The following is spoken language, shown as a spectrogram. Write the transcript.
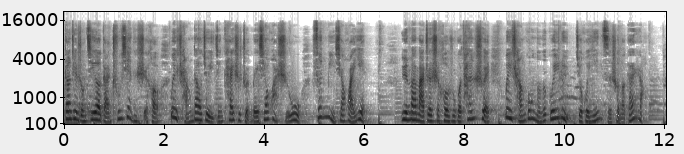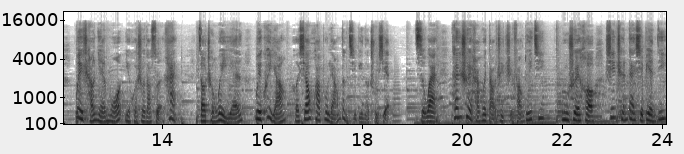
当这种饥饿感出现的时候，胃肠道就已经开始准备消化食物，分泌消化液。孕妈妈这时候如果贪睡，胃肠功能的规律就会因此受到干扰，胃肠黏膜也会受到损害，造成胃炎、胃溃疡和消化不良等疾病的出现。此外，贪睡还会导致脂肪堆积，入睡后新陈代谢变低，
